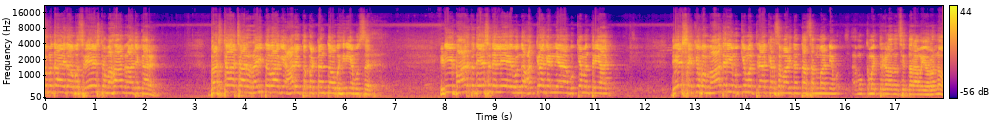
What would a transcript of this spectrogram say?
ಸಮುದಾಯದ ಒಬ್ಬ ಶ್ರೇಷ್ಠ ಮಹಾನ್ ರಾಜಕಾರಣಿ, ಭ್ರಷ್ಟಾಚಾರ ರಹಿತವಾಗಿ ಆಡಳಿತ ಕೊಟ್ಟಂತ ಒಬ್ಬ ಹಿರಿಯ ಮುಸ್ಸದ್ ಇಡೀ ಭಾರತ ದೇಶದಲ್ಲಿ ಒಂದು ಅಗ್ರಗಣ್ಯ ಮುಖ್ಯಮಂತ್ರಿಯಾಗಿ ದೇಶಕ್ಕೆ ಒಬ್ಬ ಮಾದರಿ ಮುಖ್ಯಮಂತ್ರಿಯಾಗಿ ಕೆಲಸ ಮಾಡಿದಂತ ಸನ್ಮಾನ್ಯ ಮುಖ್ಯಮಂತ್ರಿಗಳಾದ ಸಿದ್ದರಾಮಯ್ಯ ಅವರನ್ನು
